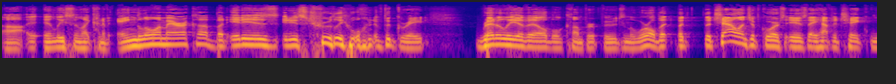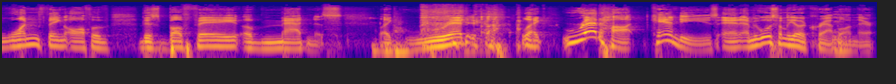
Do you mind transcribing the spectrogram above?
uh, at least in like kind of Anglo America, but it is it is truly one of the great readily available comfort foods in the world. But but the challenge, of course, is they have to take one thing off of this buffet of madness, like red, like red hot candies, and I mean, what was some of the other crap on there?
